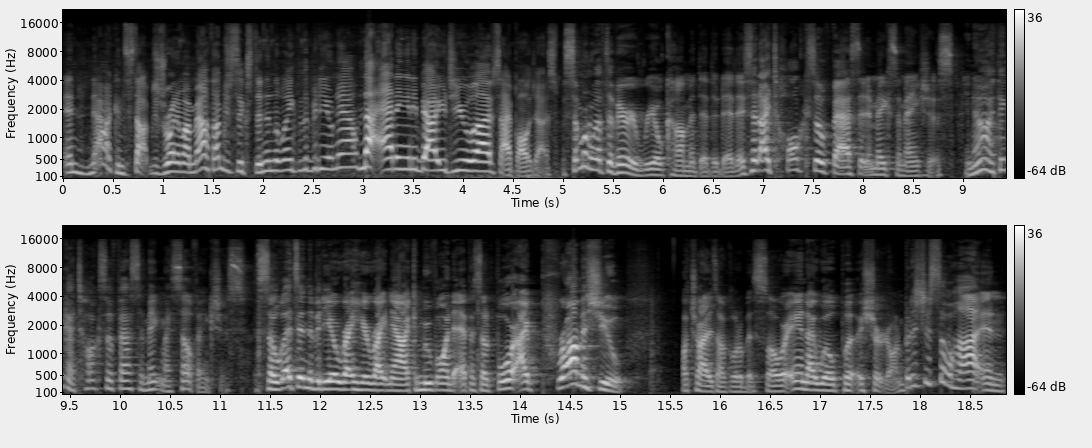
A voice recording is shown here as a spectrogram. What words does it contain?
And now I can stop just running my mouth. I'm just extending the length of the video now. Not adding any value to your lives. I apologize. Someone left a very real comment the other day. They said, I talk so fast that it makes them anxious. You know, I think I talk so fast I make myself anxious. So let's end the video right here, right now. I can move on to episode four. I promise you, I'll try to talk a little bit slower and I will put a shirt on. But it's just so hot and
